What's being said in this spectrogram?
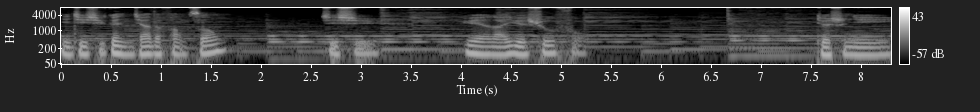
你继续更加的放松，继续越来越舒服。这是你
